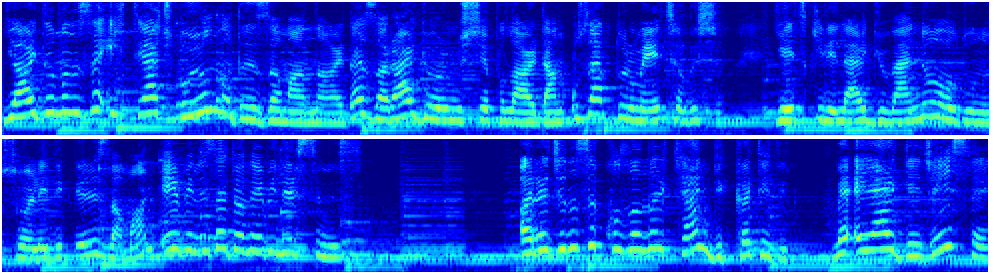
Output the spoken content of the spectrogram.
Yardımınıza ihtiyaç duyulmadığı zamanlarda zarar görmüş yapılardan uzak durmaya çalışın. Yetkililer güvenli olduğunu söyledikleri zaman evinize dönebilirsiniz. Aracınızı kullanırken dikkat edin ve eğer gece ise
